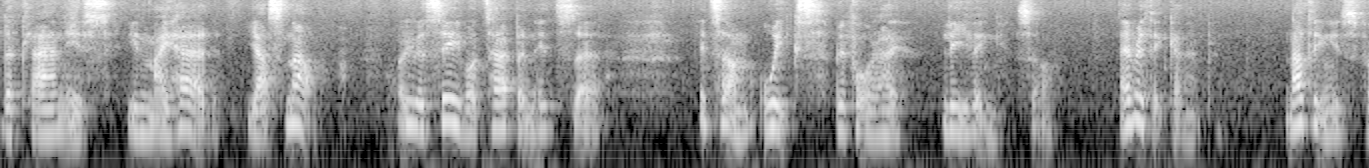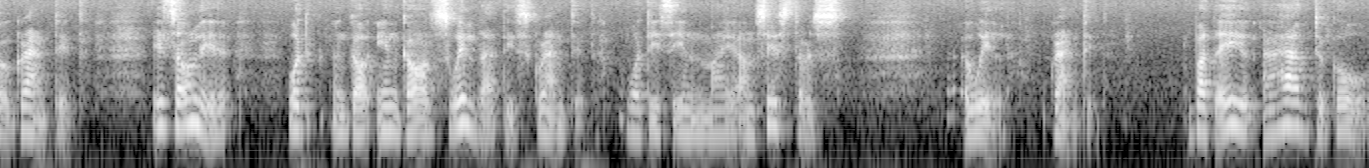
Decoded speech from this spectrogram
the plan is in my head just now. We will see what's happened. It's uh, it's some weeks before I leaving, so everything can happen. Nothing is for granted. It's only what God, in God's will that is granted, what is in my ancestors' will granted. But they have to go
